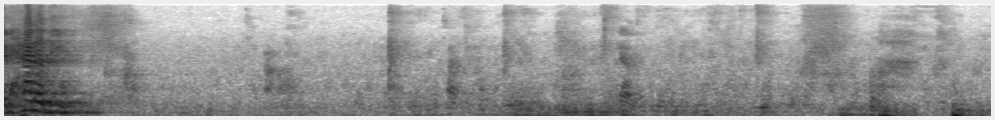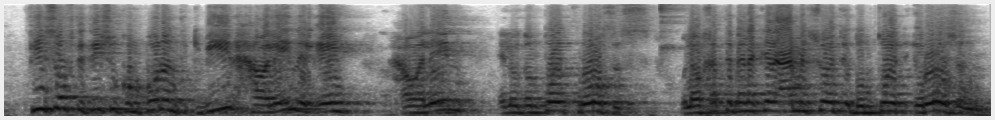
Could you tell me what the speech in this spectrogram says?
الحالة دي. في soft tissue component كبير حوالين الايه؟ حوالين ال odontoid process ولو خدت بالك كده عامل شوية odontoid erosion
